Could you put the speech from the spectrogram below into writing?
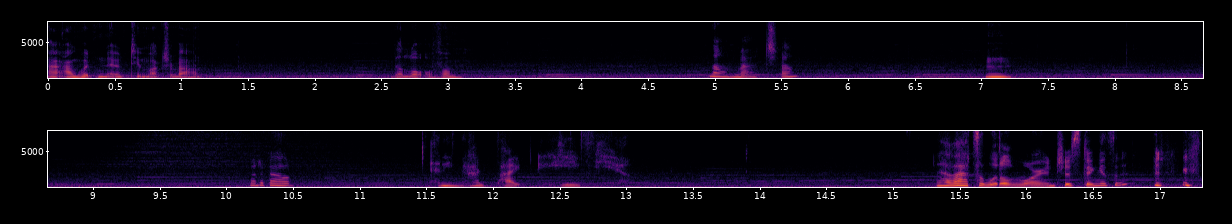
I, I wouldn't know too much about a lot of them. Not much, huh? Mm. What about any magpie avian? Now that's a little more interesting, isn't it?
